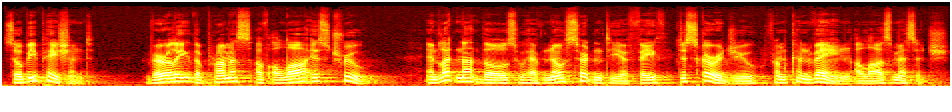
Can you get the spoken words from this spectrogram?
So be patient. Verily, the promise of Allah is true. And let not those who have no certainty of faith discourage you from conveying Allah's message.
